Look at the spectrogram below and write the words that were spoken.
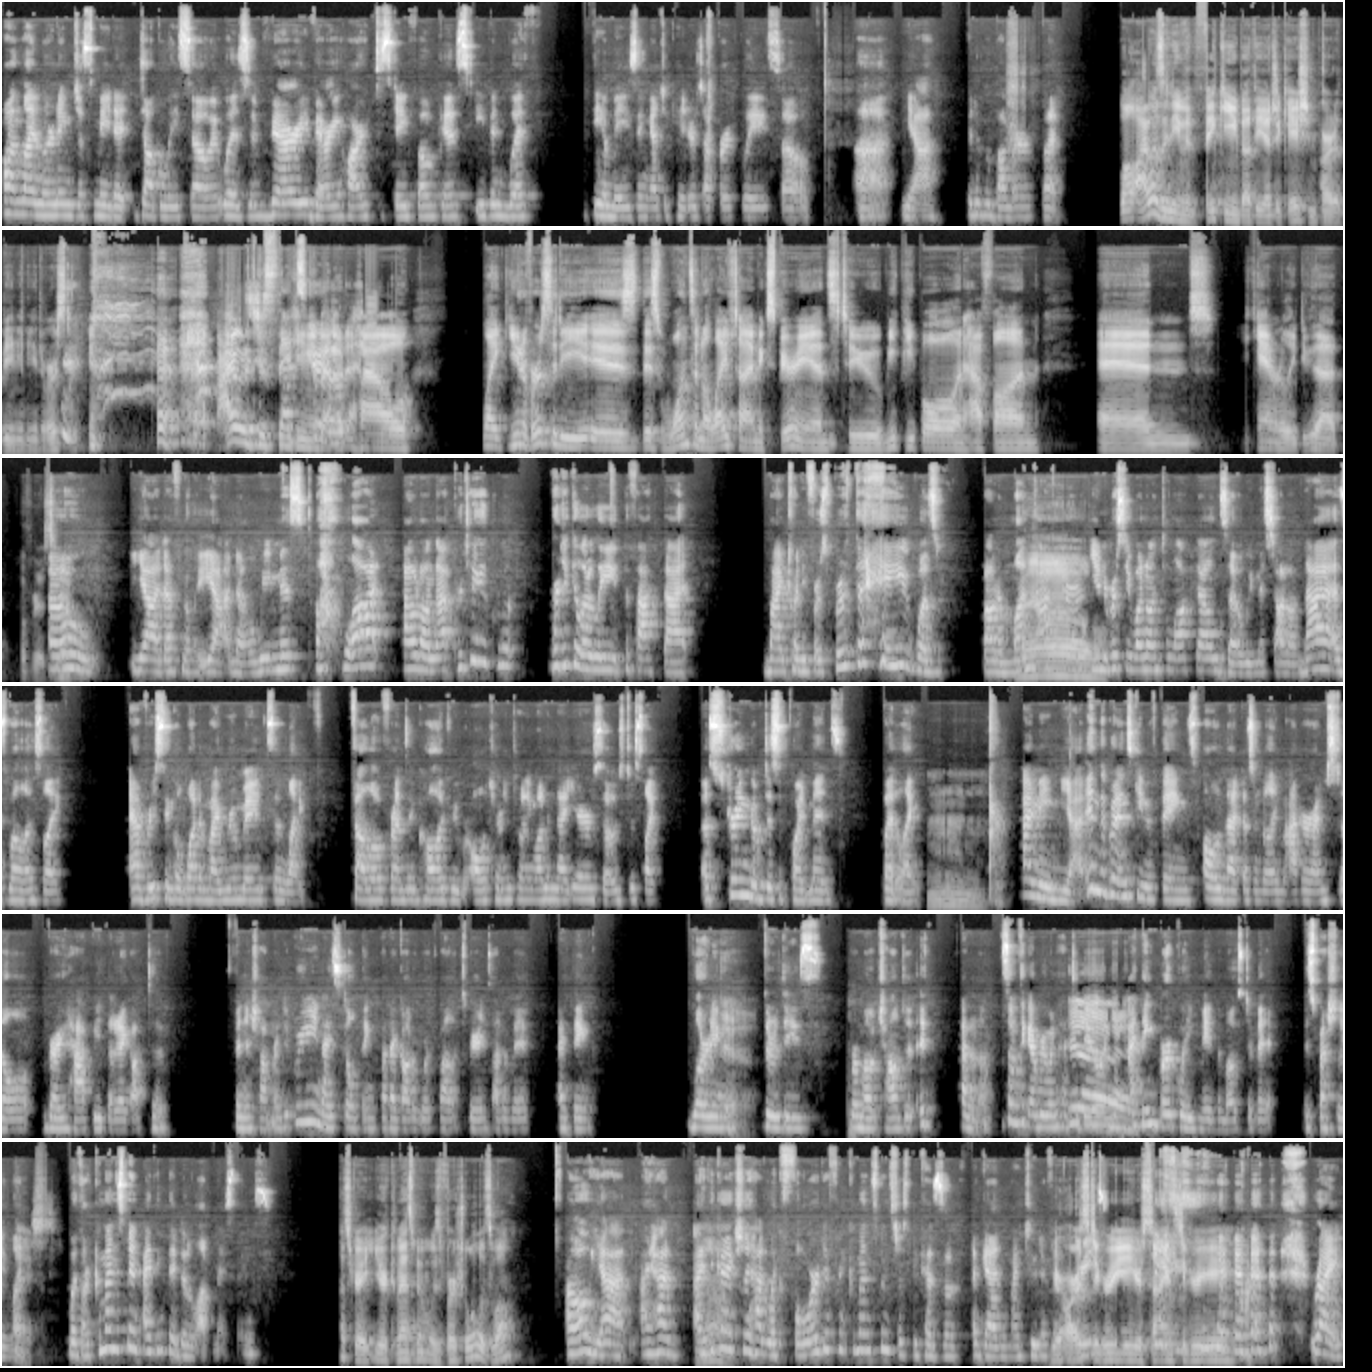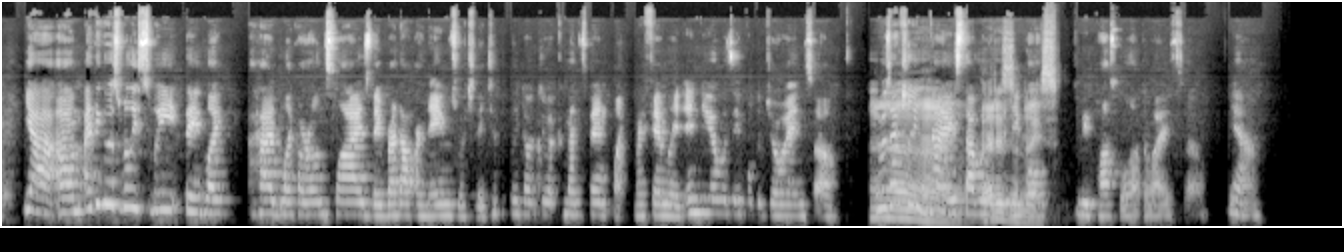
online learning just made it doubly so. It was very, very hard to stay focused, even with the amazing educators at Berkeley. So, uh, yeah, bit of a bummer, but. Well, I wasn't even thinking about the education part of being in university. I was just thinking about how like university is this once in a lifetime experience to meet people and have fun and you can't really do that over Zoom. Oh, yeah, definitely. Yeah, no, we missed a lot out on that, particular, particularly the fact that my 21st birthday was about a month no. after university went on to lockdown. So we missed out on that, as well as like every single one of my roommates and like fellow friends in college. We were all turning 21 in that year. So it was just like a string of disappointments. But like, mm. I mean, yeah, in the grand scheme of things, all of that doesn't really matter. I'm still very happy that I got to finish out my degree, and I still think that I got a worthwhile experience out of it. I think learning yeah. through these remote challenges, it, I don't know, something everyone had to yeah. do. And I think Berkeley made the most of it, especially like nice. with our commencement. I think they did a lot of nice things. That's great. Your commencement was virtual as well? Oh yeah, I had. I think I actually had like four different commencements just because of again my two different. Your arts degree, your science degree. right. Yeah. Um, I think it was really sweet. They like had like our own slides. They read out our names, which they typically don't do at commencement. Like my family in India was able to join, so it was actually Ah, nice. That that have been able nice. to be possible otherwise. So yeah,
